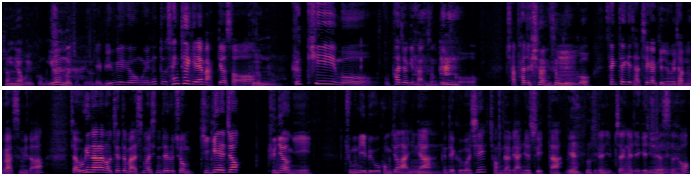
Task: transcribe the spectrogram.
정리하고 있고 뭐 이런 자, 거죠. 이런 미국의 경우에는 또 생태계에 맡겨서 그럼요. 극히 뭐 우파적인 방송도 있고 좌파적인 방송도 음. 있고 생태계 자체가 균형을 잡는 것 같습니다. 자, 우리나라는 어쨌든 말씀하신 대로 좀 기계적 균형이 중립이고 공정 아니냐. 음. 근데 그것이 정답이 아닐 수 있다. 예, 이런 입장을 얘기해 주셨어요.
